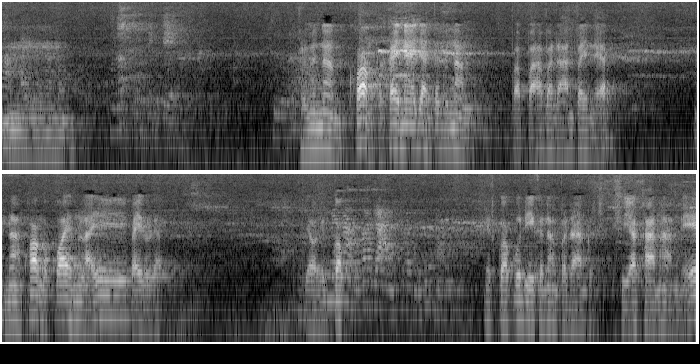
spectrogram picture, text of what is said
อืน้ำไปเคือว่าถ้ามันน้ำคล้องกับใครแน่ยันต้องเป็นน้ำป่าป่าบาดาลไปแล้วน้ำคล้องกับปล่อยมันไหลไปแล้วเจ้าเห็ดกอกเห็ดกอกบดีกับน้ำประดานก็ เสียคาน้ำเนี่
